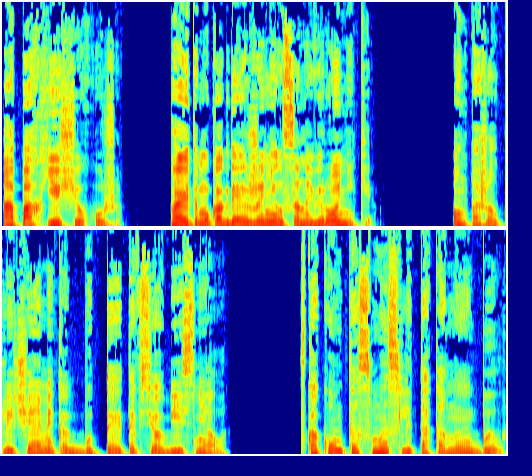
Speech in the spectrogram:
а пах еще хуже. Поэтому, когда я женился на Веронике, он пожал плечами, как будто это все объясняло. В каком-то смысле так оно и было.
